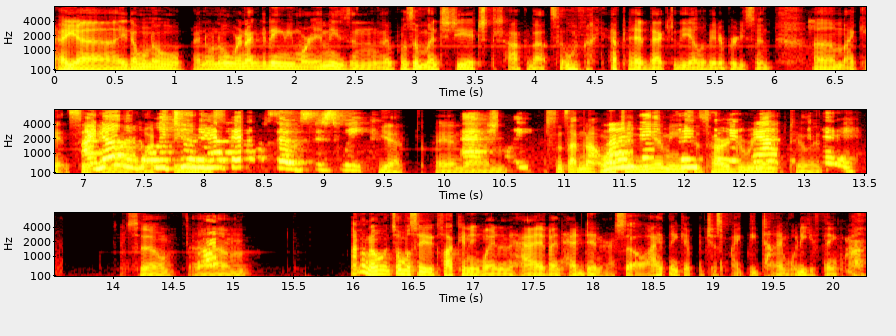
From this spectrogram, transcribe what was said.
I uh, I don't know. I don't know. We're not getting any more Emmys, and there wasn't much GH to talk about, so we might have to head back to the elevator pretty soon. Um, I can't sit. I know there's only the and a half episodes this week. Yeah, and um, Actually, since I'm not watching the Monday, Emmys, it's hard to react to it. Wednesday. So, um, I don't know. It's almost eight o'clock anyway, and I haven't had dinner, so I think it just might be time. What do you think, Mom?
